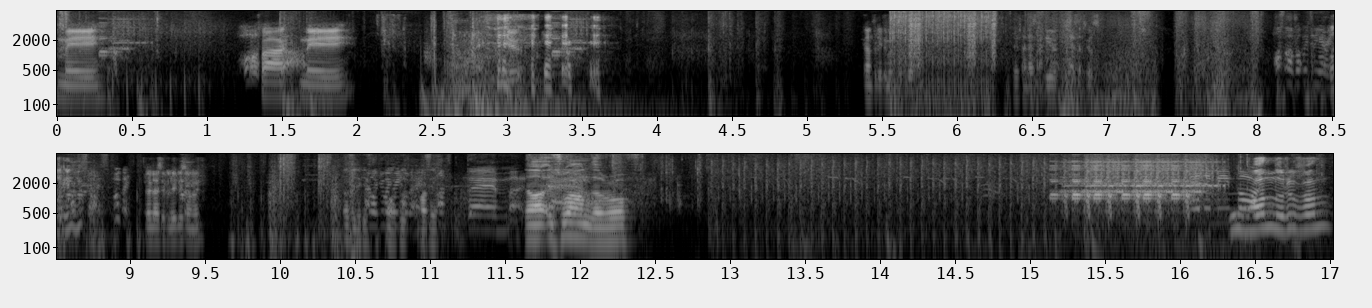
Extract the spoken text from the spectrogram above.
me. Fuck me. Thank you. No, it's one on the roof. Roof roof one.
